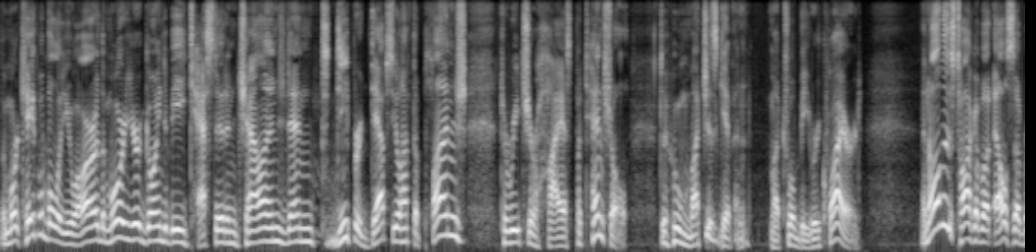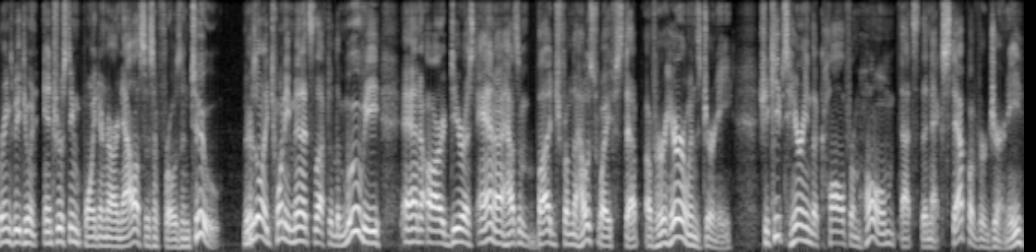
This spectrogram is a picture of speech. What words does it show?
The more capable you are, the more you're going to be tested and challenged, and to deeper depths you'll have to plunge to reach your highest potential. To whom much is given, much will be required. And all this talk about Elsa brings me to an interesting point in our analysis of Frozen 2. There's only 20 minutes left of the movie, and our dearest Anna hasn't budged from the housewife step of her heroine's journey. She keeps hearing the call from home, that's the next step of her journey,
